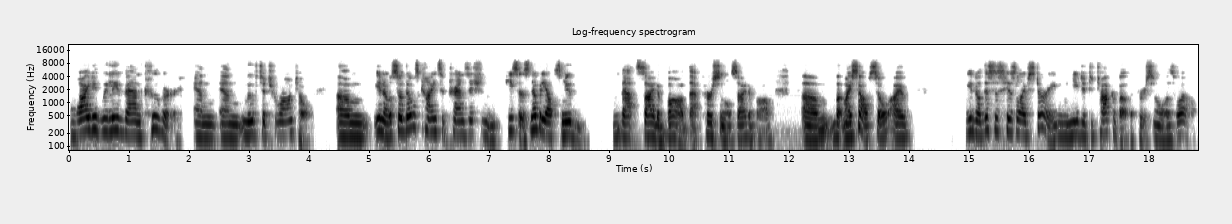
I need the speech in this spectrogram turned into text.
why did we leave Vancouver and and move to Toronto? Um, you know, so those kinds of transition pieces. Nobody else knew that side of Bob, that personal side of Bob, um, but myself. So I, you know, this is his life story. We needed to talk about the personal as well.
